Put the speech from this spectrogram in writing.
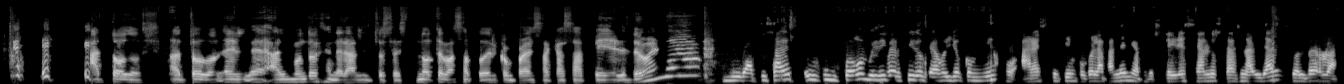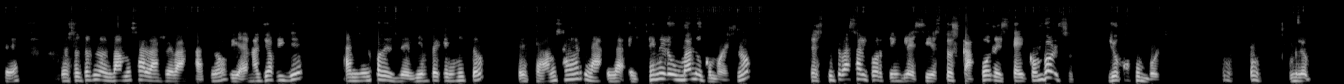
a todos, a todos, el, eh, al mundo en general. Entonces, no te vas a poder comprar esa casa, perdona. Mira, tú sabes, un, juego muy divertido que hago yo con mi hijo, ahora este tiempo con la pandemia, pero estoy deseando estas navidades volverlo a hacer. Nosotros nos vamos a las rebajas, ¿no? Y además yo, Guille, a mi hijo desde bien pequeñito, decía, vamos a ver la, el género humano como es, ¿no? Entonces tú te vas al corte inglés y estos cajones que hay con bolsos, yo cojo un bolso.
